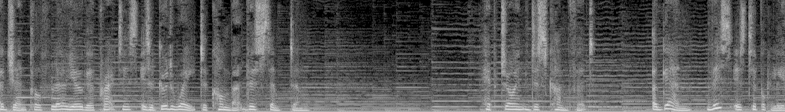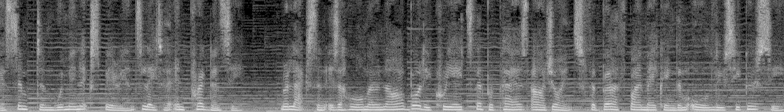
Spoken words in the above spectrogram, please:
A gentle flow yoga practice is a good way to combat this symptom. Hip joint discomfort. Again, this is typically a symptom women experience later in pregnancy. Relaxin is a hormone our body creates that prepares our joints for birth by making them all loosey-goosey.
